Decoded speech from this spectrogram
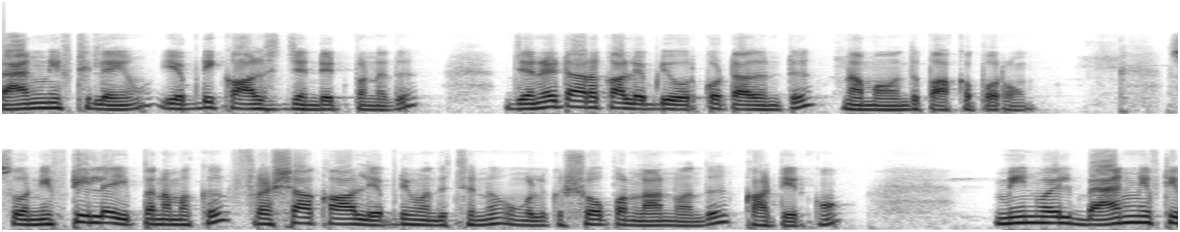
பேங்க் நிஃப்டிலையும் எப்படி கால்ஸ் ஜென்ரேட் பண்ணுது? ஜென்ரேட் ஆகிற கால் எப்படி ஒர்க் அவுட் ஆகுதுன்ட்டு நம்ம வந்து பார்க்க போகிறோம் ஸோ நிஃப்டியில் இப்போ நமக்கு ஃப்ரெஷ்ஷாக கால் எப்படி வந்துச்சுன்னு உங்களுக்கு ஷோ பண்ணலான்னு வந்து காட்டியிருக்கோம். மீன்வைல் பேங்க் நிஃப்டி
